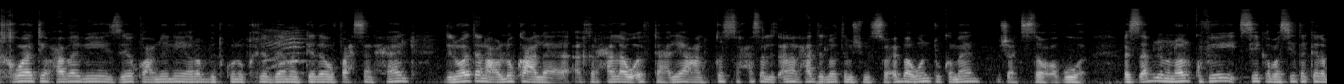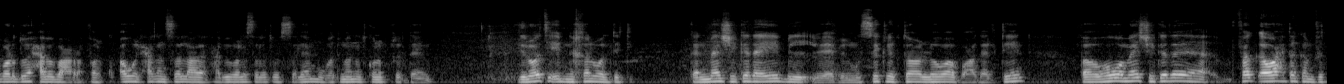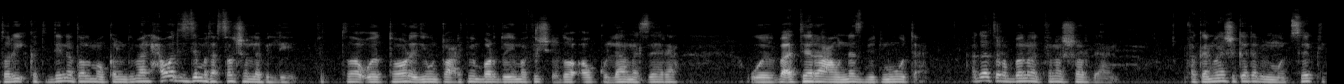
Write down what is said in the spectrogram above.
إخواتي وحبايبي إزيكم؟ عاملين إيه؟ يا رب تكونوا بخير دايما كده وفي أحسن حال. دلوقتي أنا هقول لكم على آخر حلقة وقفت عليها عن قصة حصلت أنا لحد دلوقتي مش مستوعبها وأنتوا كمان مش هتستوعبوها. بس قبل ما أقولها لكم في سيكة بسيطة كده برضو إيه حابب أعرفها لكم. أول حاجة نصلي على الحبيب عليه الصلاة والسلام وبتمنى تكونوا بخير دايما. دلوقتي ابن خال والدتي. كان ماشي كده إيه بال- بالموتوسيكل بتاعه اللي هو أبو عجلتين. فهو ماشي كده فجأة واحدة كان في طريق كانت الدنيا ضلمة ده ما الحوادث دي ما تحصلش إلا بالليل. في الط- والطوارئ دي وأنتوا عارفين برضو إيه مفيش إضاءة وكلها مزارع وبقى ترع والناس بتموت. حاجات ربنا يكفينا الشر يعني. فكان ماشي كده بالموتوسيكل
